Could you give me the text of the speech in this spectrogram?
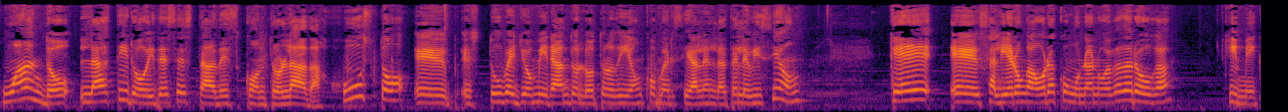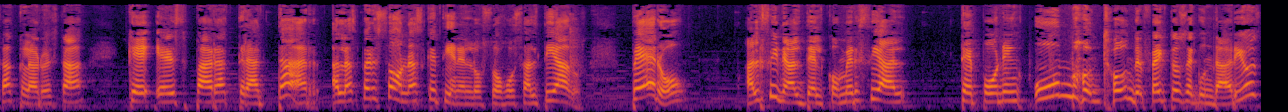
cuando la tiroides está descontrolada. Justo eh, estuve yo mirando el otro día un comercial en la televisión que eh, salieron ahora con una nueva droga química, claro está, que es para tratar a las personas que tienen los ojos salteados. Pero al final del comercial te ponen un montón de efectos secundarios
